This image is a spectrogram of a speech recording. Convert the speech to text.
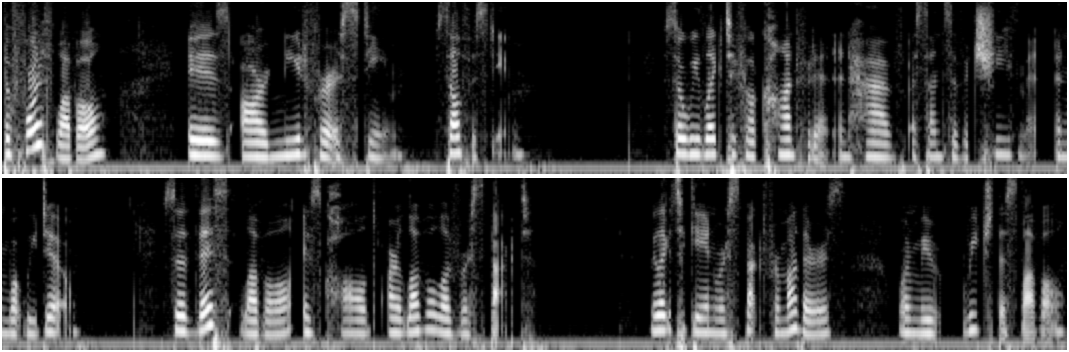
The fourth level is our need for esteem, self-esteem. So we like to feel confident and have a sense of achievement in what we do. So this level is called our level of respect. We like to gain respect from others when we reach this level.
